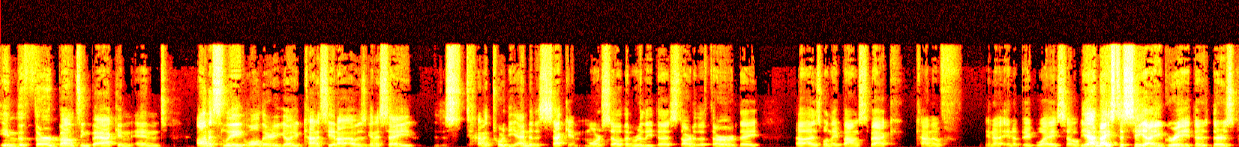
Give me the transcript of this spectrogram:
in the third, bouncing back and and honestly, well, there you go. You can kind of see it. I, I was gonna say, kind of toward the end of the second, more so than really the start of the third. They uh, is when they bounced back, kind of in a in a big way. So yeah, nice to see. I agree. There, there's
